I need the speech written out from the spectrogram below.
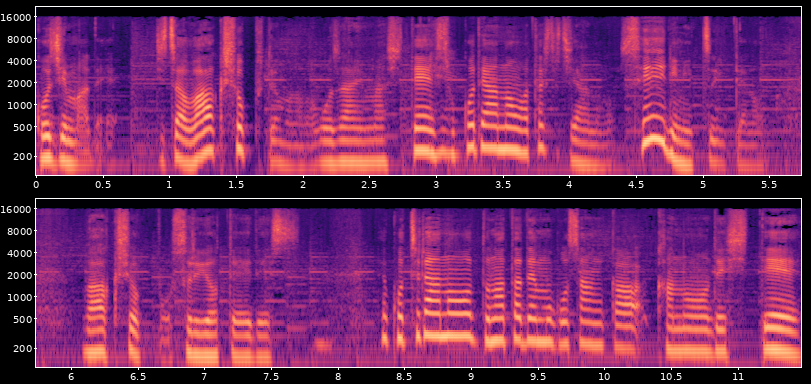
5時まで、実はワークショップというものがございまして、えそこであの、私たち、あの、生理についてのワークショップをする予定です。でこちらのどなたでもご参加可能でして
